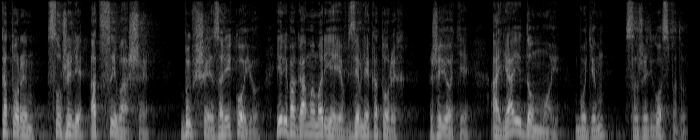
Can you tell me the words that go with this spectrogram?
которым служили отцы ваши, бывшие за рекою, или богам Амареев, в земле которых живете, а я и дом мой будем служить Господу.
